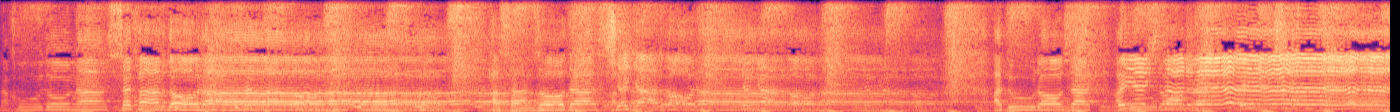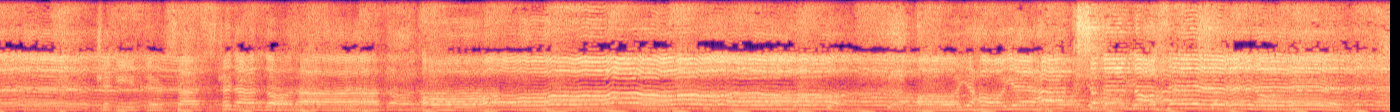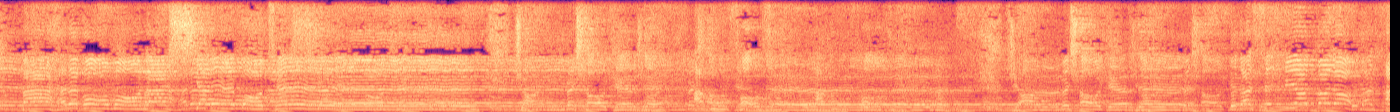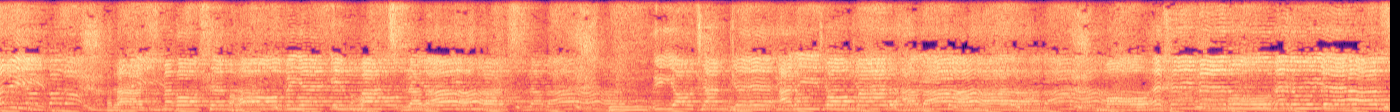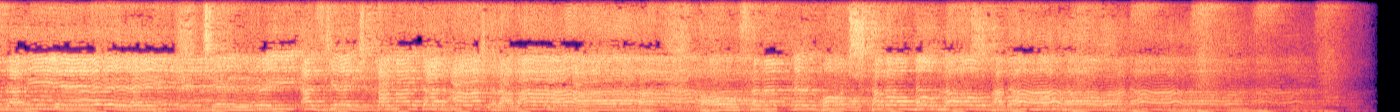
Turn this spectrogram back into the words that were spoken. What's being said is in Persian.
نه خود و نه سفر دارد حسن زاده است شگر دارد عدو را زد به یک ضربه که این ارس از پدر دارد آیه های قوم و لشکر باطل جان به شاگرد ابو فاضل. جان به شاگرد به دستت میاد بلا. علی. رزم قاسم حاوی این مطلب است. گویی یا جنگ علی از یک قمر در اقربه قاسم ابن المجتبا مولا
